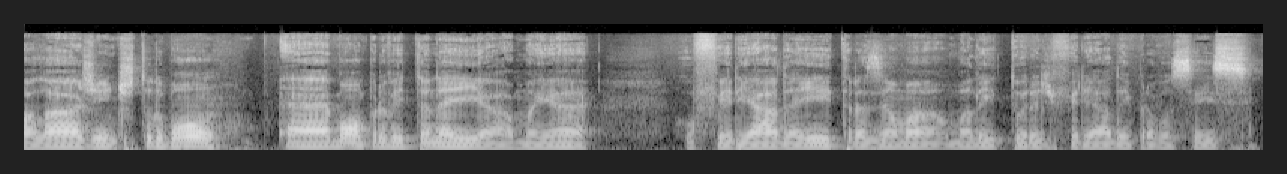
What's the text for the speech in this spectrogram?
Fala, gente, tudo bom? É, bom, aproveitando aí amanhã o feriado aí, trazer uma, uma leitura de feriado aí para vocês.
